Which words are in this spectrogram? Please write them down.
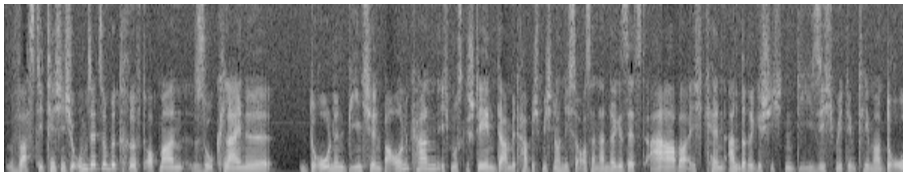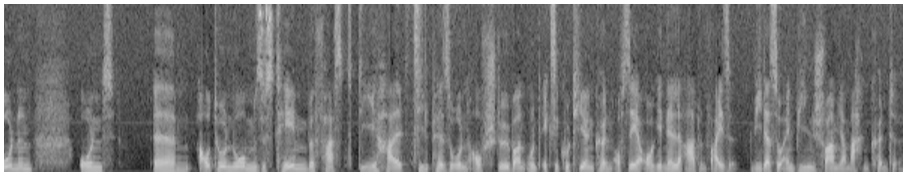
Was die technische Umsetzung betrifft, ob man so kleine Drohnenbienchen bauen kann. Ich muss gestehen, damit habe ich mich noch nicht so auseinandergesetzt, aber ich kenne andere Geschichten, die sich mit dem Thema Drohnen und ähm, autonomen Systemen befasst, die halt Zielpersonen aufstöbern und exekutieren können auf sehr originelle Art und Weise, wie das so ein Bienenschwarm ja machen könnte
